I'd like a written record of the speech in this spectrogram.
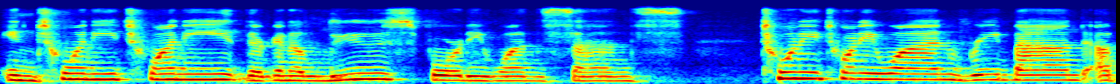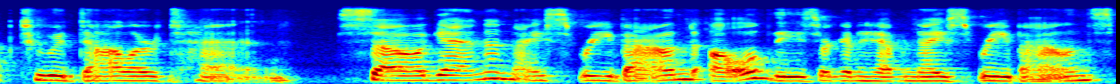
In 2020, they're going to lose 41 cents. 2021 rebound up to a dollar 10. So again, a nice rebound. All of these are going to have nice rebounds,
